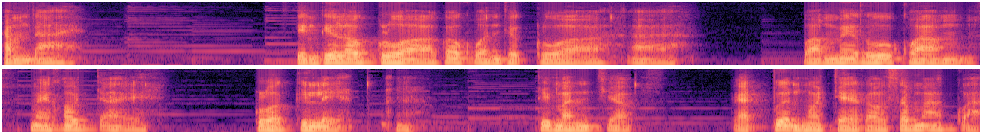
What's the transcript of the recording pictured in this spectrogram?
ทำได้ สิ่งที่เรากลัวก็ควรจะกลัวความไม่รู้ความไม่เข้าใจ กลัวกิเลสที่มันจะแปดเปื้อนหัวใจเราซะมากกว่า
